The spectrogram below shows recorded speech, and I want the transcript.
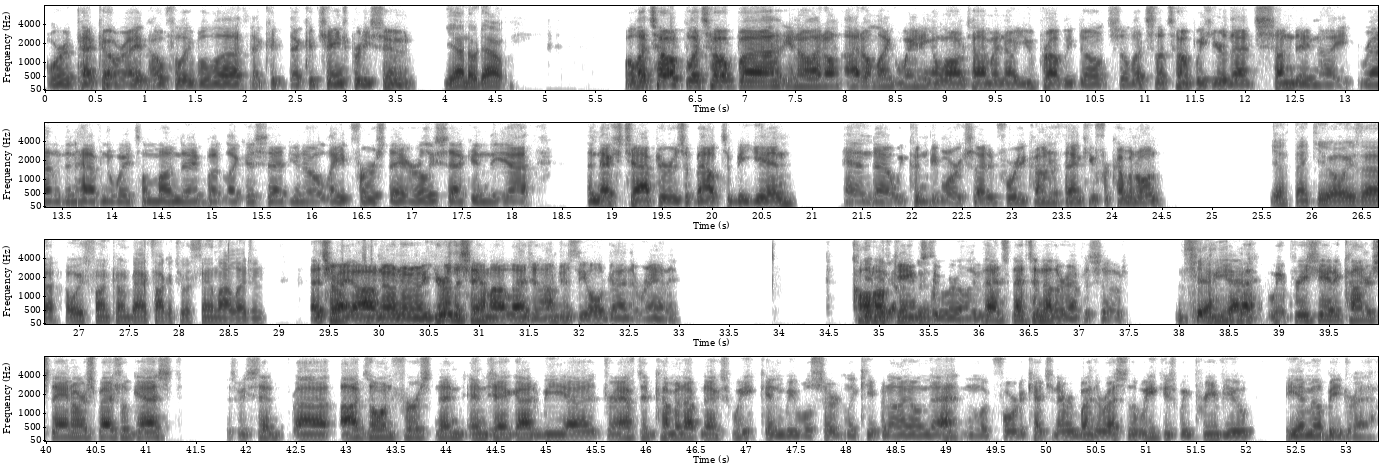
Or at Petco, right? Hopefully, we'll uh, that could that could change pretty soon. Yeah, no doubt. Well, let's hope. Let's hope. Uh, you know, I don't. I don't like waiting a long time. I know you probably don't. So let's let's hope we hear that Sunday night rather than having to wait till Monday. But like I said, you know, late first day, early second. The uh, the next chapter is about to begin, and uh, we couldn't be more excited for you, Connor. Thank you for coming on. Yeah, thank you. Always uh, always fun coming back talking to a Sandlot legend. That's right. Oh no, no, no. You're the Sandlot legend. I'm just the old guy that ran it called off games too early. That's that's another episode. Yeah. We uh, we appreciate it. Connor Staine our special guest. As we said, uh, odds on first NJ guy to be uh, drafted coming up next week, and we will certainly keep an eye on that and look forward to catching everybody the rest of the week as we preview the MLB draft.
